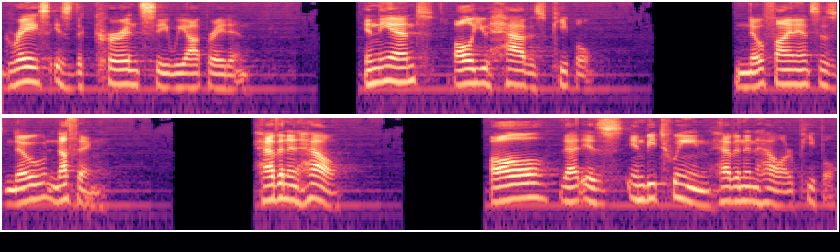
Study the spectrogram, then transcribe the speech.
Grace is the currency we operate in. In the end, all you have is people. No finances, no nothing. Heaven and hell. All that is in between heaven and hell are people.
